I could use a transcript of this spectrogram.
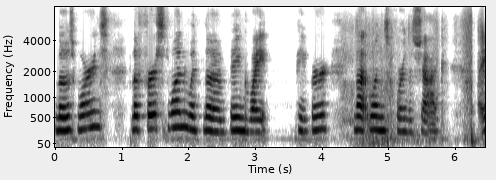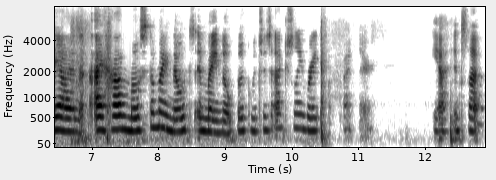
Those boards. The first one with the big white paper, that one's for the shack. And I have most of my notes in my notebook, which is actually right back there. Yeah, it's that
